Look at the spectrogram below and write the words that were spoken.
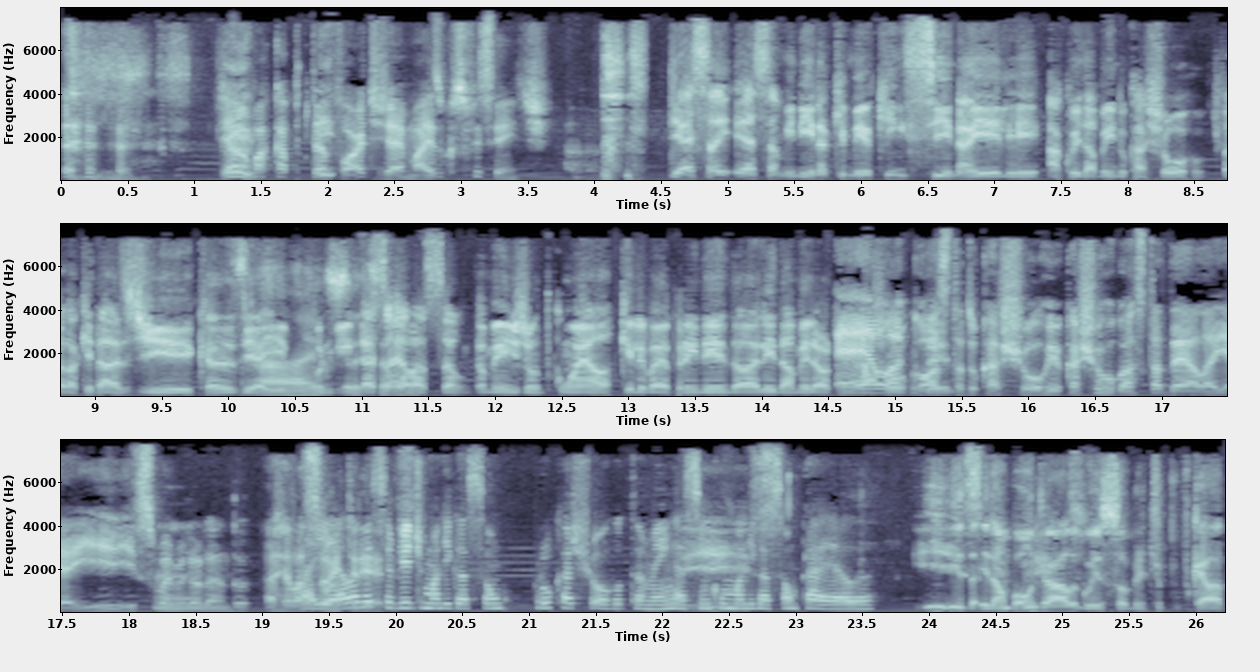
já é uma capitã e- forte, já é mais do que o suficiente. E essa, essa menina que meio que ensina ele a cuidar bem do cachorro, tipo, ela que dá as dicas, e aí, Ah, por isso- meio isso dessa é bom. relação também junto com ela, que ele vai aprendendo a lidar melhor com o Ela cachorro. gosta dele. do cachorro e o cachorro gosta dela. E aí isso vai Hum. melhorando a Aí relação ela entre vai eles. servir de uma ligação pro cachorro também, assim como uma Isso. ligação pra ela. E, e, Isso, e dá um bom isso. diálogo isso sobre, tipo, porque ela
